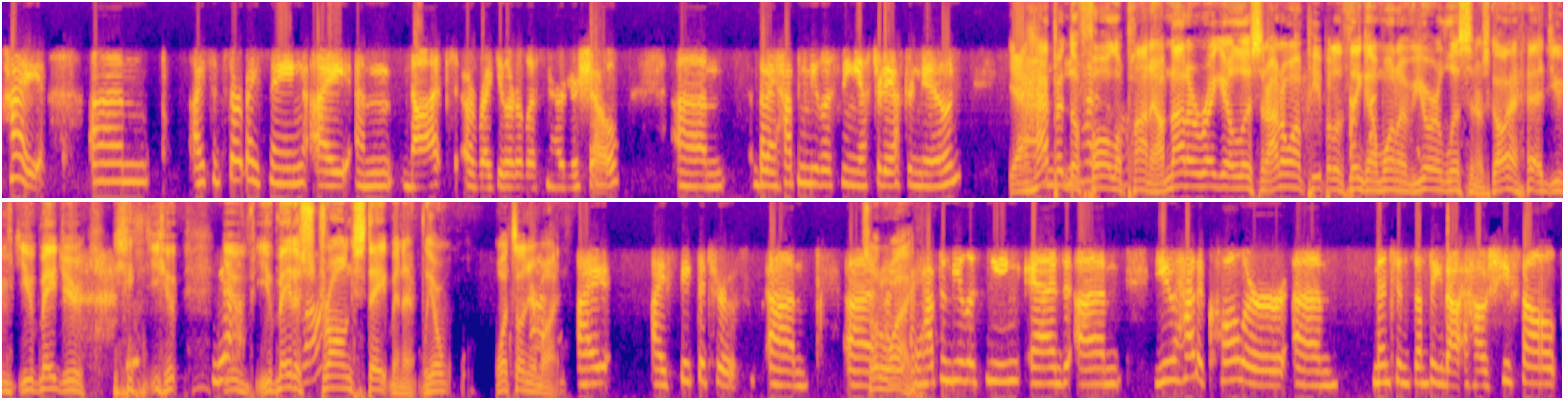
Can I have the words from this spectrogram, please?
Hi. Um, I should start by saying I am not a regular listener of your show, um, but I happened to be listening yesterday afternoon. Yeah, I happened to fall upon it. I'm not a regular listener. I don't want people to think I'm one of your listeners. Go ahead. You've you've made your you yeah. you've you've made a well, strong statement. We are. What's on your uh, mind? I I speak the truth. Um, uh, so do I. I. I happen to be listening, and um, you had a caller um, mention something about how she felt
